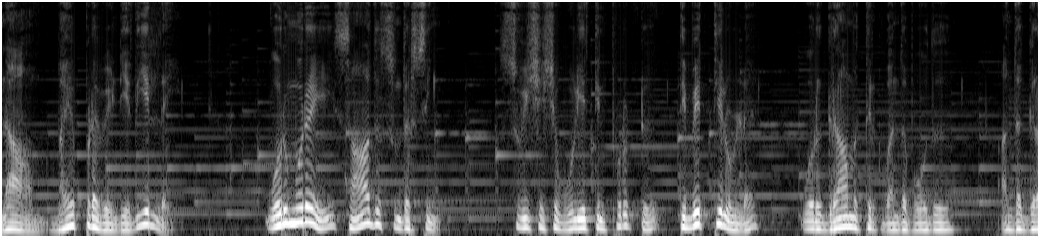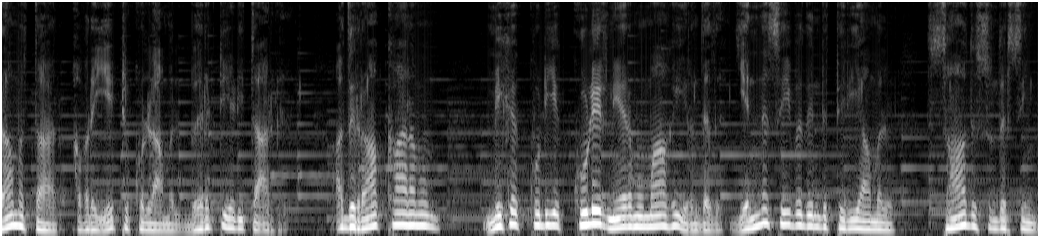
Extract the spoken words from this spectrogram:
நாம் பயப்பட வேண்டியது இல்லை. ஒருமுறை சாது சுந்தர் சிங் சுவிசேஷ ஊழியத்தின் பொருட்டு திபெத்தில் உள்ள ஒரு கிராமத்திற்கு வந்தபோது அந்த கிராமத்தார் அவரை ஏற்றுக்கொள்ளாமல் விரட்டியடித்தார்கள் அது ராக்காலமும் மிக கொடிய குளிர் நேரமுமாக இருந்தது. என்ன செய்வது என்று தெரியாமல் சாது சுந்தர் சிங்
